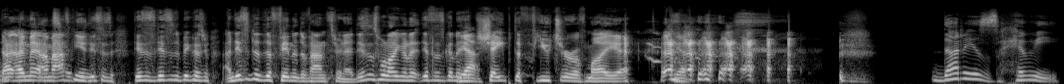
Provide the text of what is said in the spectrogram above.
That, I'm, I'm asking you. This is this is this is a big question, and this is the definitive answer now. This is what I'm gonna. This is gonna Yeah. shape the future of my. Uh, yeah. That is heavy.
